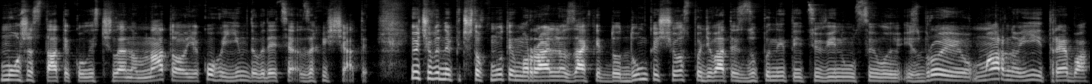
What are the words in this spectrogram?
може стати колись членом НАТО, якого їм доведеться захищати, і очевидно підштовхнути морально захід до думки, що сподіватись зупинити цю війну силою і зброєю марно і треба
